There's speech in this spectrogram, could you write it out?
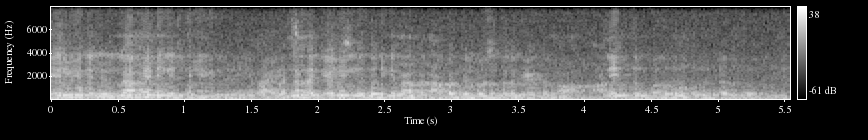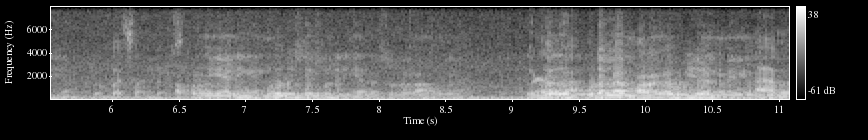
கேள்விகள் எல்லாமே நீங்கள் சொல்லிட்டு இருக்கீங்க நான் என்னென்ன கேள்விகள் இது வரைக்கும் நான் அந்த நாற்பத்தேழு வருஷத்தில் கேட்டனோ அனைத்து பதிலும் உங்கள்கிட்ட இருந்து வருவீங்க ரொம்ப சந்தோஷம். அப்புறம் ஏன் நீங்கள் இன்னொரு விஷயம் சொல்லிருக்கீங்க அதை சொல்லலாம் சொல்லலாம். உடல மரங்க உயிரினங்களையும் ஆமா.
